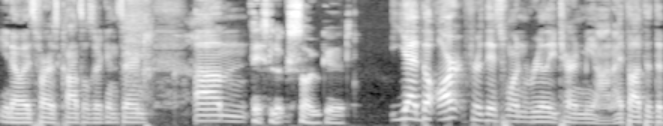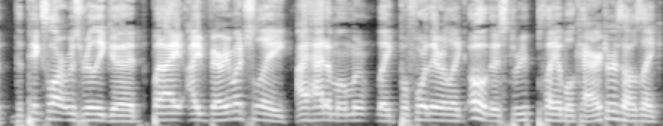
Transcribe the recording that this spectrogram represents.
You know, as far as consoles are concerned. Um, This looks so good. yeah, the art for this one really turned me on. I thought that the, the pixel art was really good, but I, I very much like I had a moment like before they were like, oh, there's three playable characters. I was like,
